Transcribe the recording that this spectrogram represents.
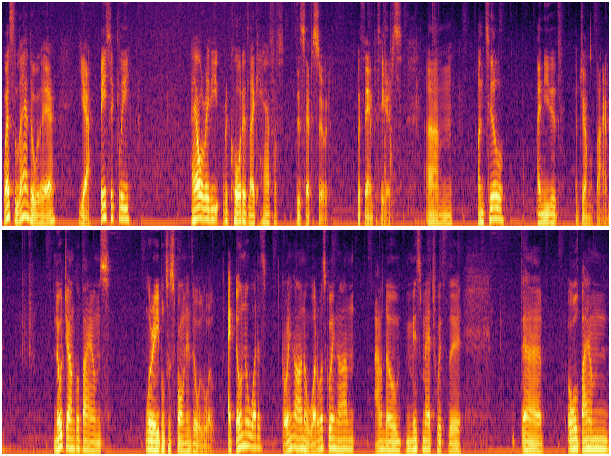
Where's the land over there? Yeah, basically, I already recorded like half of this episode with the amphitheres. Um, until I needed a jungle biome. No jungle biomes were able to spawn in the old world. I don't know what is going on or what was going on. I don't know, mismatch with the, old biome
